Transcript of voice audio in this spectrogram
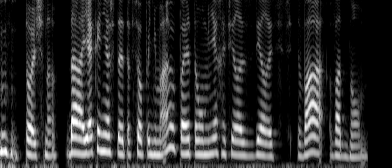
Точно. Да, я, конечно, это все понимаю, поэтому мне хотелось сделать два в одном.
